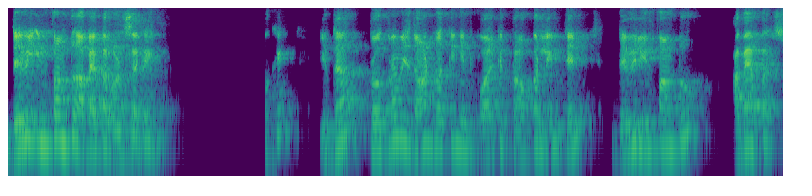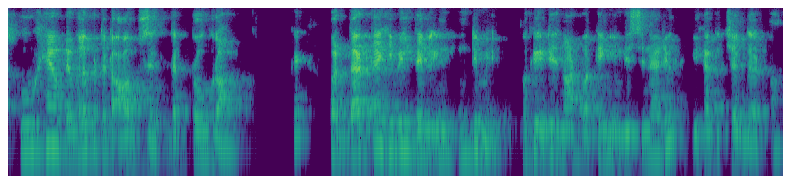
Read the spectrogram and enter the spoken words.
They will inform to ABAPer once again. Okay, if the program is not working in quality properly, then they will inform to ABAPers who have developed that object, that program. Okay, for that guy, he will they will intimate. Okay, it is not working in this scenario. You have to check that one.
